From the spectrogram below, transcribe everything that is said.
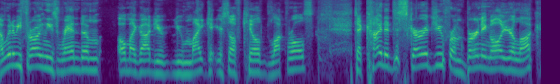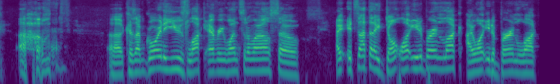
I'm going to be throwing these random oh my god you you might get yourself killed luck rolls to kind of discourage you from burning all your luck um because uh, i'm going to use luck every once in a while so I, it's not that i don't want you to burn luck i want you to burn luck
